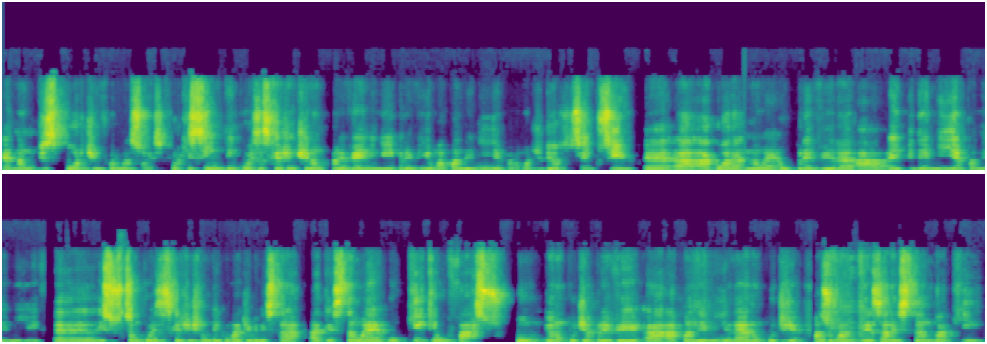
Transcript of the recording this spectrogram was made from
é, não dispor de informações. Porque sim, tem coisas que a gente não prevê, ninguém previa uma pandemia, pelo amor de Deus, isso é impossível. É, agora, não é o prever a, a epidemia, a pandemia, é, isso são coisas que a gente não tem como administrar. A questão é o que, que eu faço? Bom, eu não podia prever a, a pandemia, né? Não podia. Mas uma vez ela estando aqui,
